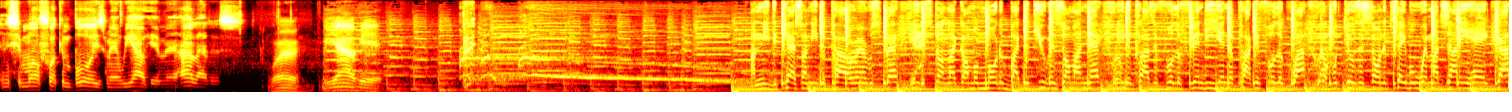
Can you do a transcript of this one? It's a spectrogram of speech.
And it's your motherfucking boys, man. We out here, man. Holla at us. Word. We out here. Oh, I need the cash, I need the power and respect. Need a stunt like I'm a motorbike with Cubans on my neck. Need a closet full of Fendi and a pocket full of guap. Couple deals that's on the table with my Johnny Hancock.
